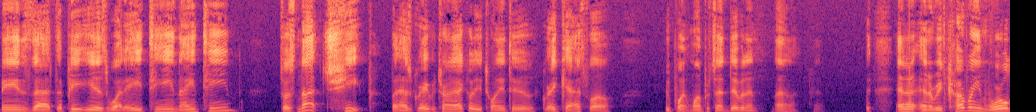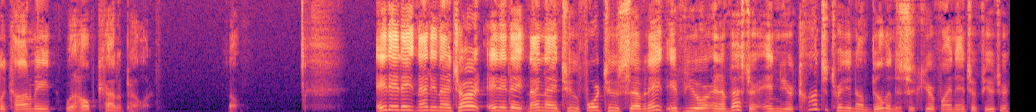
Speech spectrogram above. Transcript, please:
means that the PE is what 18, 19? So it's not cheap, but has great return on equity, twenty two, great cash flow, two point one percent dividend. And a, and a recovering world economy will help Caterpillar. 888-99 chart 888-992-4278 if you're an investor and you're concentrating on building a secure financial future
